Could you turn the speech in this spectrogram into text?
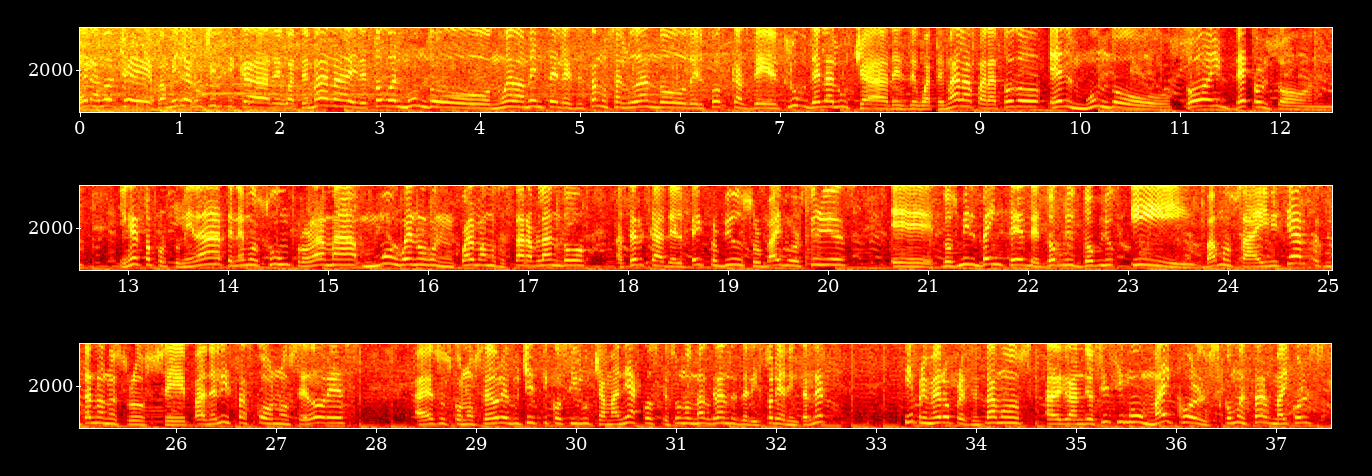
Buenas noches, familia luchística de Guatemala y de todo el mundo. Nuevamente les estamos saludando del podcast del Club de la Lucha desde Guatemala para todo el mundo. Soy Betolson y en esta oportunidad tenemos un programa muy bueno con el cual vamos a estar hablando acerca del Pay-Per-View Survivor Series 2020 eh, de WWE. Vamos a iniciar presentando a nuestros eh, panelistas conocedores a esos conocedores luchísticos y luchamaníacos que son los más grandes de la historia del Internet. Y primero presentamos al grandiosísimo Michaels. ¿Cómo estás, Michaels?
